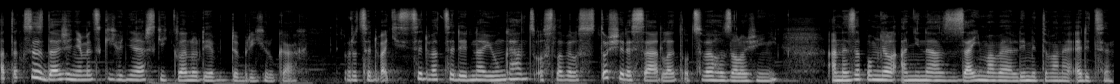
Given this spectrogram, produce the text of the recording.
a tak se zdá, že německý hodinářský klenot je v dobrých rukách. V roce 2021 Junghans oslavil 160 let od svého založení a nezapomněl ani na zajímavé limitované edice.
